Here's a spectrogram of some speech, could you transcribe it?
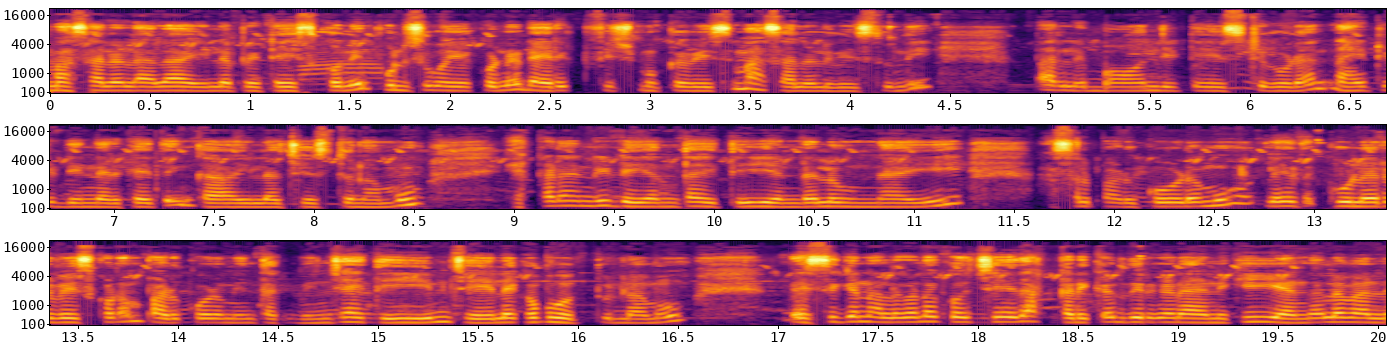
మసాలాలు అలా ఇలా పెట్టేసుకొని పులుసు పోయకుండా డైరెక్ట్ ఫిష్ ముక్క వేసి మసాలాలు వేస్తుంది. పర్లేదు బాగుంది టేస్ట్ కూడా. నైట్ డిన్నర్కి అయితే ఇంకా ఇలా చేస్తున్నాము. ఎక్కడండి? డే అంతా అయితే ఎండలు ఉన్నాయి. అసలు పడుకోవడము లేదా కూలర్ వేసుకోవడం పడుకోవడం ఇంతకు మించి అయితే ఏం చేయలేకపోతున్నాము. బేసిక్గా నల్గొండకు వచ్చేది అక్కడిక్కడ తిరగడానికి. ఎండల వల్ల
